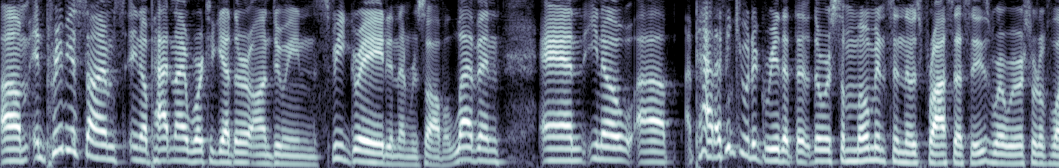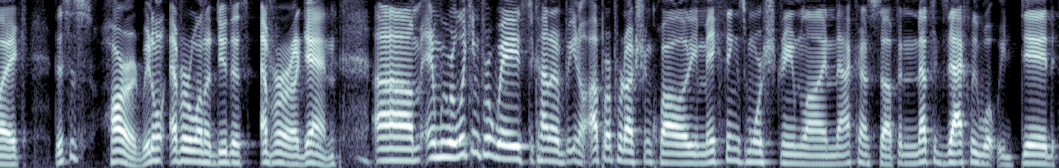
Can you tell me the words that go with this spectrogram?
um, in previous times, you know, Pat and I worked together on doing Speed Grade and then Resolve 11. And, you know, uh, Pat, I think you would agree that the, there were some moments in those processes where we were sort of like, this is hard. We don't ever want to do this ever again. Um, and we were looking for ways to kind of, you know, up our production quality, make things more streamlined, that kind of stuff. And that's exactly what we did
